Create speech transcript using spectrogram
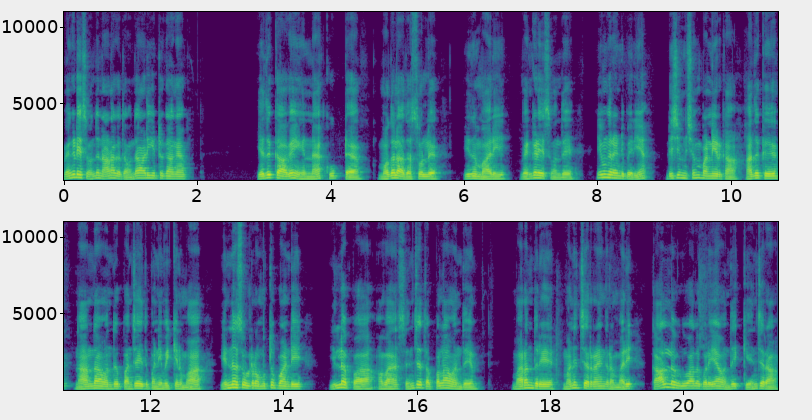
வெங்கடேஷ் வந்து நாடகத்தை வந்து ஆடிக்கிட்டு இருக்காங்க எதுக்காக என்ன கூப்பிட்ட? முதல்ல அதை சொல்லு. இது மாதிரி வெங்கடேஷ் வந்து இவங்க ரெண்டு பேரையும் டிசிமிஷம் பண்ணியிருக்கான். அதுக்கு நான் தான் வந்து பஞ்சாயத்து பண்ணி வைக்கணுமா? என்ன சொல்கிற முத்துப்பாண்டி? இல்லைப்பா அவன் செஞ்ச தப்பெல்லாம் வந்து மறந்துரு மன்னிச்சிட்றேங்கிற மாதிரி காலில் விழுவாத குறையாக வந்து கெஞ்சுறான்.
